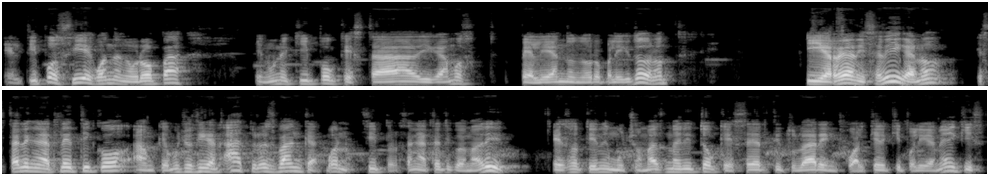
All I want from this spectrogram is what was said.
El tipo sigue jugando en Europa en un equipo que está, digamos, peleando en Europa League y todo, ¿no? Y Herrera ni se diga, ¿no? Estar en Atlético, aunque muchos digan, ah, pero es banca. Bueno, sí, pero está en Atlético de Madrid. Eso tiene mucho más mérito que ser titular en cualquier equipo Liga MX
